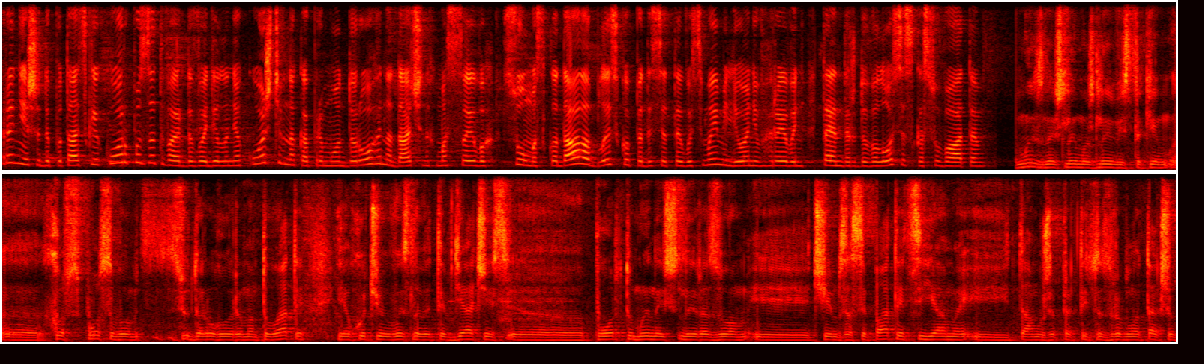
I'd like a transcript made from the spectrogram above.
Раніше депутатський корпус затвердив виділення коштів на капремонт дороги на дачних масивах. Сума складала близько 58 мільйонів гривень. Тендер довелося скасувати. Ми знайшли можливість таким е, способом цю дорогу ремонтувати. Я хочу висловити вдячність е, порту. Ми знайшли разом і чим засипати ці ями, і там вже практично зроблено так, щоб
